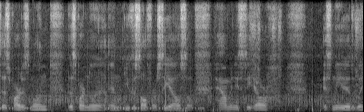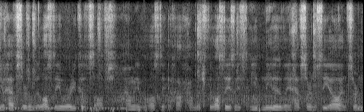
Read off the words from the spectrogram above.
this part is known, this part known, and you could solve for CL. So how many CL is needed when you have certain velocity, or you could solve how many velocity, how, how much velocity is needed when you have certain CL and certain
